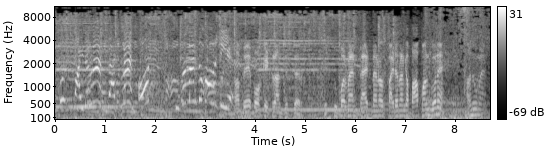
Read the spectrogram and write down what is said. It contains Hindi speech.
तो स्पाइडरमैन बैटमैन और सुपरमैन का पावर चाहिए। अबे पॉकेट ट्रांजिस्टर सुपरमैन बैटमैन और स्पाइडरमैन का बाप मालूम कौन है? हनुमैन।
